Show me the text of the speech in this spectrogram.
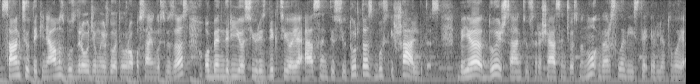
Sankcijų taikiniams bus draudžiama išduoti ES vizas, o bendrijos jurisdikcijoje esantis jų turtas bus išaldytas. Beje, du iš sankcijų sąraše esančių asmenų verslą vystė ir Lietuvoje.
